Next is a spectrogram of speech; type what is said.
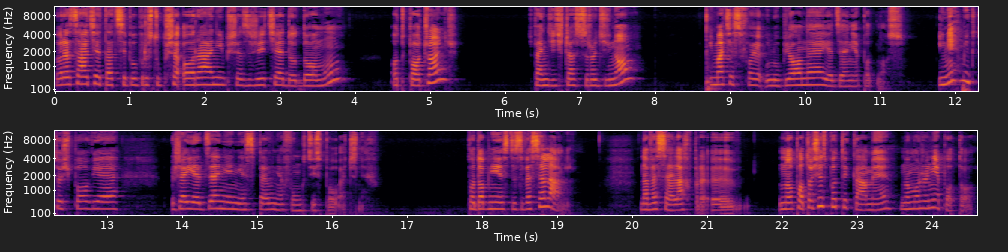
wracacie tacy po prostu przeorani przez życie do domu, odpocząć, spędzić czas z rodziną i macie swoje ulubione jedzenie pod nos. I niech mi ktoś powie, że jedzenie nie spełnia funkcji społecznych. Podobnie jest z weselami. Na weselach, y, no po to się spotykamy, no może nie po to,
